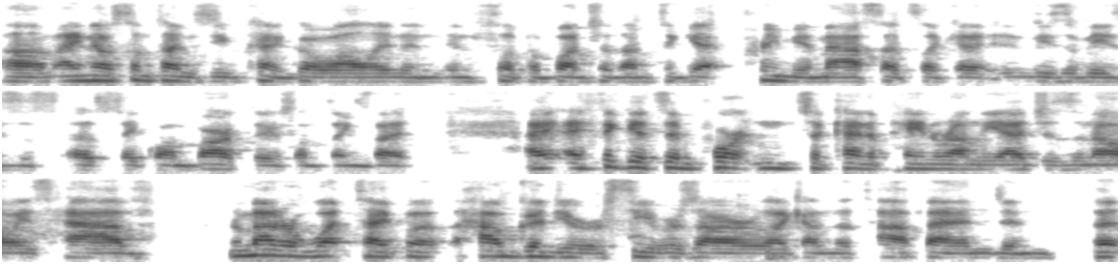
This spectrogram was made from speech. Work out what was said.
Um, I know sometimes you kind of go all in and, and, flip a bunch of them to get premium assets like a, vis-a-vis a, a Saquon Barkley or something. But I, I think it's important to kind of paint around the edges and always have, no matter what type of, how good your receivers are, like on the top end and the,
